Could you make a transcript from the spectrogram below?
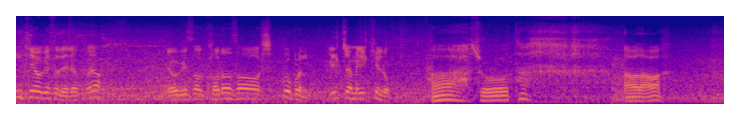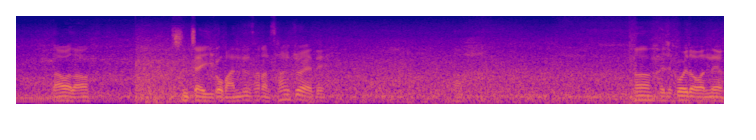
한티역에서 내렸고요. 여기서 걸어서 19분, 1.1km. 아, 좋다. 나와, 나와. 나와, 나와. 진짜 이거 만든 사람 상 줘야 돼. 아, 아 이제 거의 다 왔네요.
